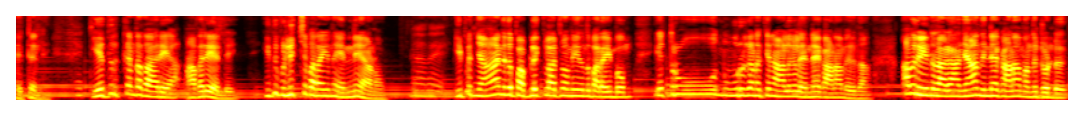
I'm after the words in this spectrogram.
തെറ്റല്ലേ? എതിർക്കേണ്ടത് ആരെയാ? അവരെയല്ലേ? ഇത് വിളിച്ചു പറയുന്ന എന്നെയാണോ? ഇപ്പൊ ഞാനിത് പബ്ലിക് പ്ലാറ്റ്ഫോമിൽ നിന്ന് പറയുമ്പോൾ എത്രയോ നൂറുകണക്കിന് ആളുകൾ എന്നെ കാണാൻ വരുന്ന അവർ താഴെ ഞാൻ നിന്നെ കാണാൻ വന്നിട്ടുണ്ട്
